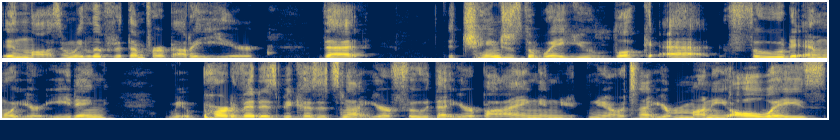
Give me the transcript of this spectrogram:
in-laws, and we lived with them for about a year, that it changes the way you look at food and what you're eating. Part of it is because it's not your food that you're buying, and you you know it's not your money always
